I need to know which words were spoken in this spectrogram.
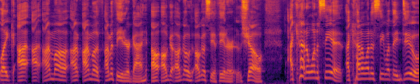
like I, I, I'm a, I'm, I'm a, I'm a theater guy. I'll, I'll go, I'll go, I'll go see a theater show. I kind of want to see it. I kind of want to see what they do.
